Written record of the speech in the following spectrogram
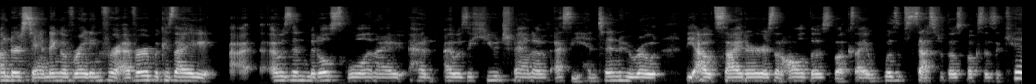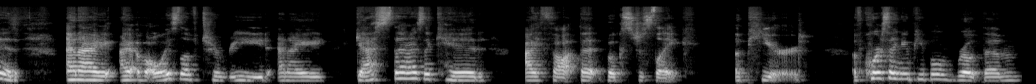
understanding of writing forever because I, I, I was in middle school and I had I was a huge fan of S.E. Hinton who wrote The Outsiders and all of those books. I was obsessed with those books as a kid and I I've always loved to read and I guess that as a kid I thought that books just like appeared. Of course, I knew people wrote them,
